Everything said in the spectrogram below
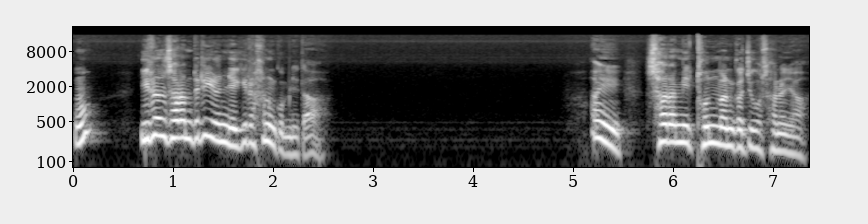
어? 이런 사람들이 이런 얘기를 하는 겁니다. 아니, 사람이 돈만 가지고 사느냐?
